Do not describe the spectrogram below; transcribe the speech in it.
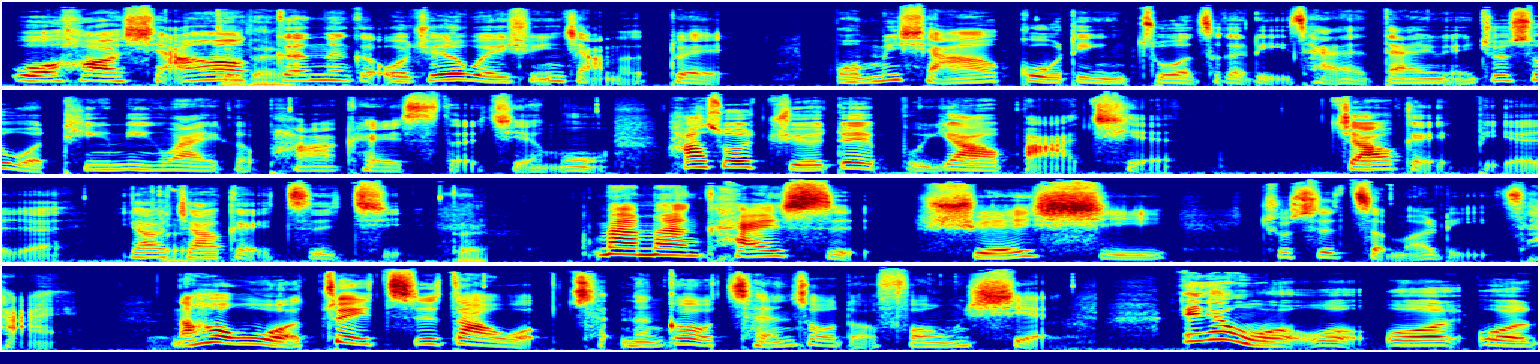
我好想要跟那个，我觉得维勋讲的对。我们想要固定做这个理财的单元，就是我听另外一个 Podcast 的节目，他说绝对不要把钱。交给别人，要交给自己。对，慢慢开始学习，就是怎么理财。然后我最知道我承能够承受的风险。哎，那我我我我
